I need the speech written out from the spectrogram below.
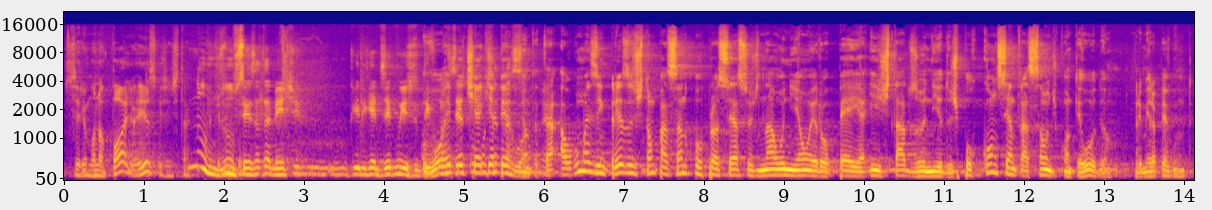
Seria monopólio, é isso que a gente está. Não, não sei exatamente o que ele quer dizer com isso. Tem Vou repetir aqui a pergunta. Tá? É. Algumas empresas estão passando por processos na União Europeia e Estados Unidos por concentração de conteúdo? Primeira pergunta.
